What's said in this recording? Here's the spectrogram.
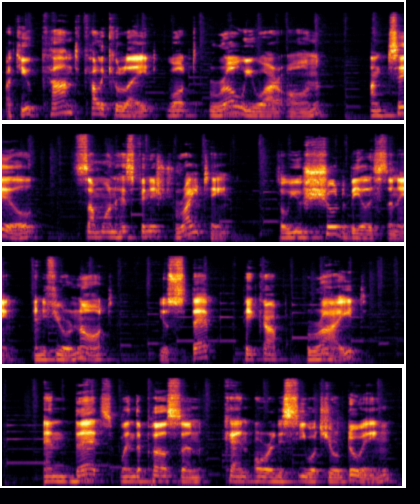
But you can't calculate what row you are on until someone has finished writing. So you should be listening. And if you're not, you step, pick up, write, and that's when the person can already see what you're doing.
